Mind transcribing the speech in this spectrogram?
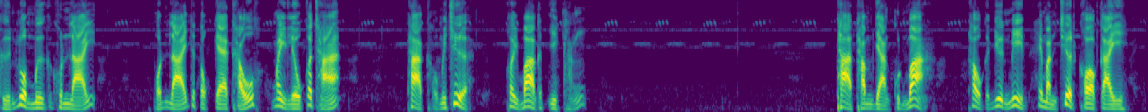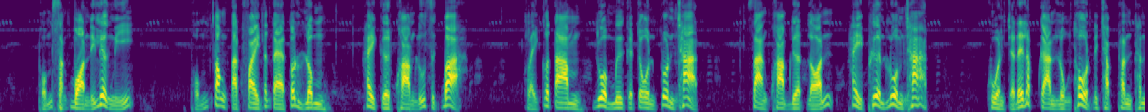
ขืนร่วมมือกับคนหลาย ผลหลายจะตกแก่เขาไม่เร็วก็ช้า ถ้าเขาไม่เชื่อ ค่อยบ้ากันอีกครั้ง ถ้าทำอย่างคุณว่า เท่ากับยื่นมีดให้มันเชือดคอไก่ ผมสังบอนในเรื่องนี้ ผมต้องตัดไฟตั้งแต่ต้นลมให้เกิดความรู้สึกบ้า ใครก็ตามร่วมมือกระโจนปล้นชาติ สร้างความเดือดร้อนให้เพื่อนร่วมชาติ ควรจะได้รับการลงโทษในฉับพลันทัน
